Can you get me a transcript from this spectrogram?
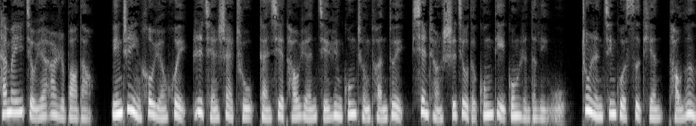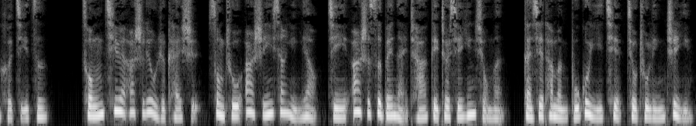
台媒九月二日报道林志颖后援会日前晒出感谢桃园捷运工程团队现场施救的工地工人的礼物众人经过四天讨论和集资。从七月二十六日开始送出二十一箱饮料及二十四杯奶茶给这些英雄们感谢他们不顾一切救出林志颖。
